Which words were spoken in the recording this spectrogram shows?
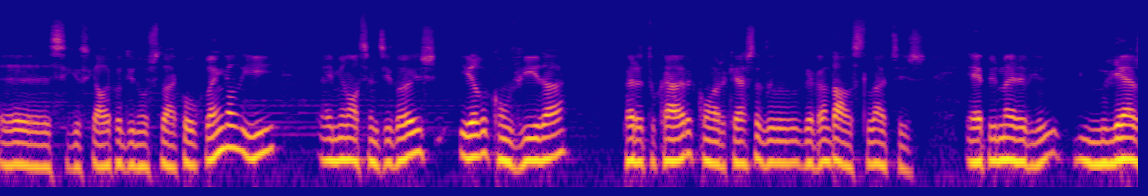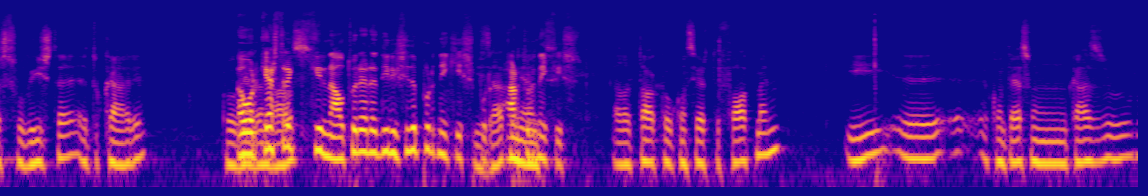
Uh, Seguiu-se que ela continuou a estudar com o Klengel e em 1902 ele convida para tocar com a orquestra do Gewandhaus de Leipzig. É a primeira mulher solista a tocar a orquestra que na altura era dirigida por Nikis, por Arthur Nikis. Ela toca o concerto do Falkman e uh, acontece um caso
